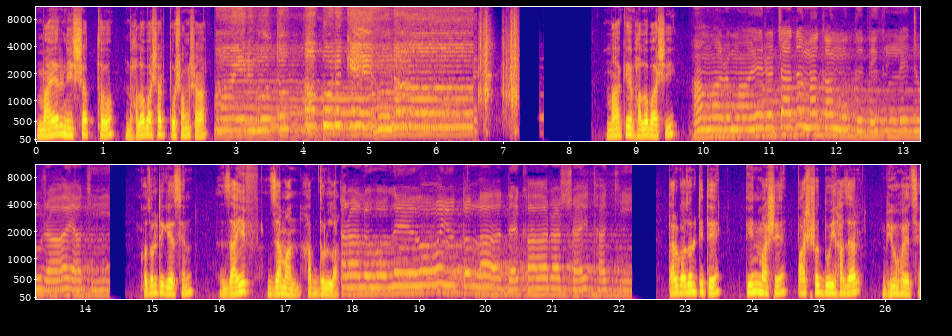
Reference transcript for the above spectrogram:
মায়ের নিঃস্বার্থ ভালোবাসার প্রশংসা মাকে ভালোবাসি। আমার মায়ের চাঁদ মাখা মুখ দেখলে জুড়ায় আখি। গজলটি গেয়েছেন জাইফ জামান আবদুল্লাহ। তার গজলটিতে তিন মাসে পাঁচশো দুই হাজার ভিউ হয়েছে।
